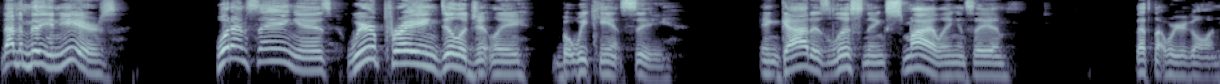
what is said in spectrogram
not in a million years. What I'm saying is, we're praying diligently, but we can't see. And God is listening, smiling, and saying, that's not where you're going.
